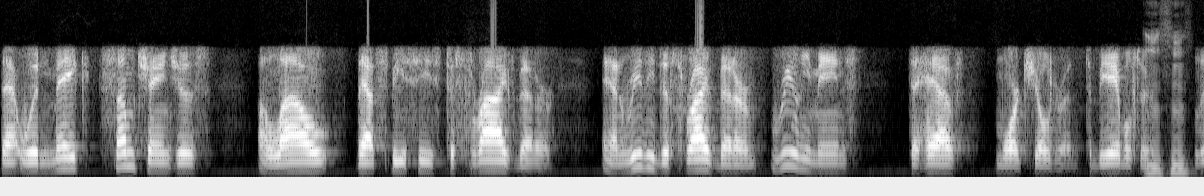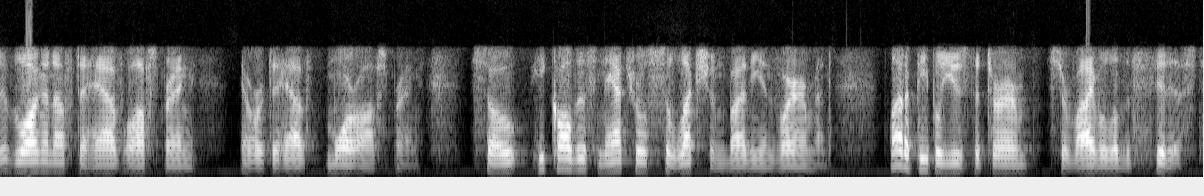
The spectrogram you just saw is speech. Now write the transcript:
that would make some changes allow that species to thrive better. And really, to thrive better really means to have more children, to be able to mm-hmm. live long enough to have offspring or to have more offspring. So he called this natural selection by the environment. A lot of people use the term survival of the fittest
